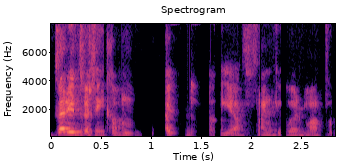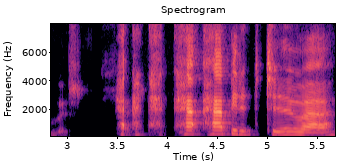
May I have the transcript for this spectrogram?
very interesting. yeah, thank you very much for this. Ha ha happy to to uh,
